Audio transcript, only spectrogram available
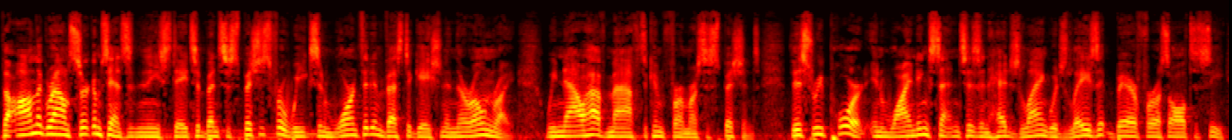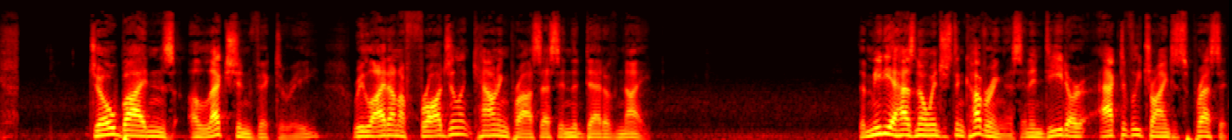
The on the ground circumstances in these states have been suspicious for weeks and warranted investigation in their own right. We now have math to confirm our suspicions. This report, in winding sentences and hedged language, lays it bare for us all to see. Joe Biden's election victory relied on a fraudulent counting process in the dead of night. The media has no interest in covering this and indeed are actively trying to suppress it.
